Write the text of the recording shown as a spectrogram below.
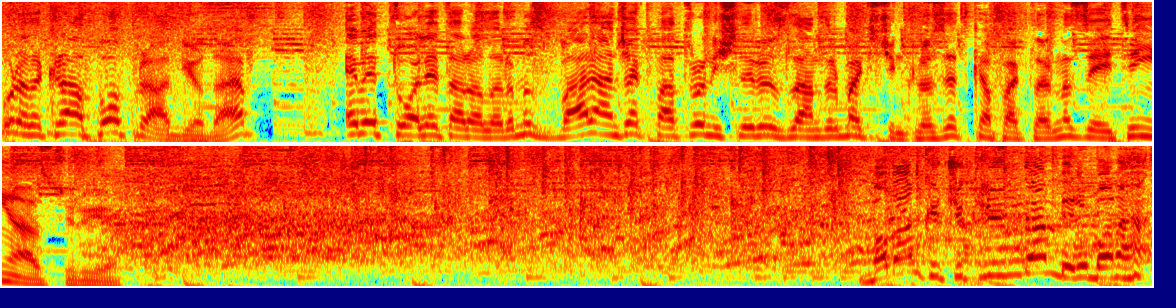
Burada Kral Pop Radyo'da evet tuvalet aralarımız var ancak patron işleri hızlandırmak için klozet kapaklarına zeytinyağı sürüyor. Babam küçüklüğümden beri bana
